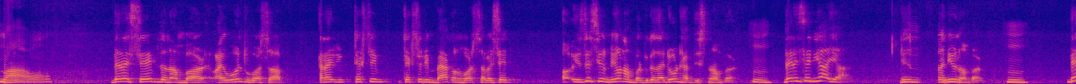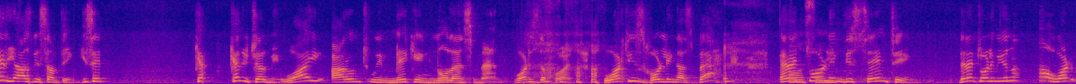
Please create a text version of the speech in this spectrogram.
Wow. then I saved the number. I went to WhatsApp and I texted him, texted him back on WhatsApp. I said, uh, "Is this your new number? Because I don't have this number." Hmm. Then he said, "Yeah, yeah, this is my new number." Hmm. Then he asked me something. He said, "Can, can you tell me why aren't we making No Land's Man? What is the point? what is holding us back?" And I told him the same thing. Then I told him, "You know what?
